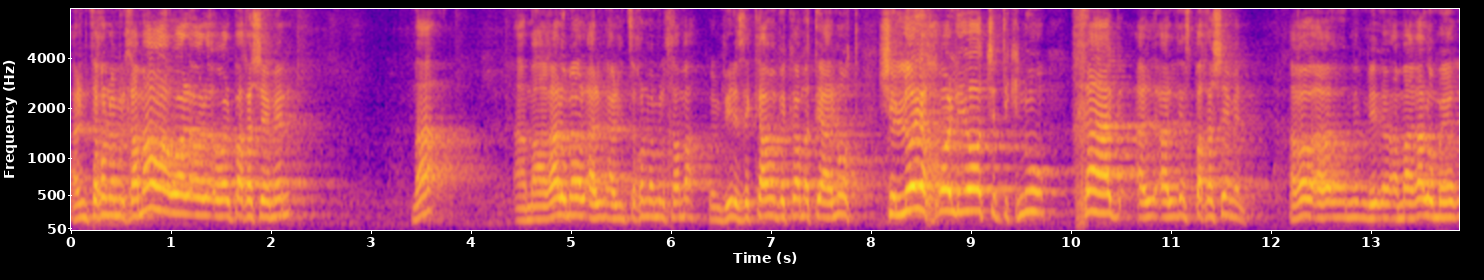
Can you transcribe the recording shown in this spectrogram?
על ניצחון במלחמה או, או, או, או על פח השמן? מה? המהר"ל אומר על, על ניצחון במלחמה, ומביא לזה כמה וכמה טענות שלא יכול להיות שתקנו חג על, על נס פח השמן. המהר"ל אומר,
